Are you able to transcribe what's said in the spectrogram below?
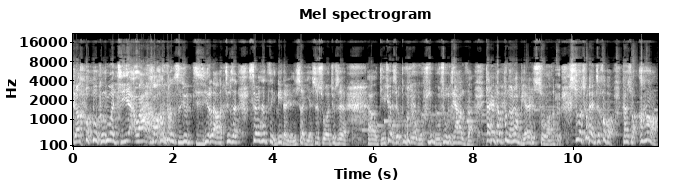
然后我急眼了。豪豪当时就急了，就是虽然他自己立的人设也是说，就是呃，的确是不学无术无术这样子，但是他不能让别人说，说出来之后，他说啊、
